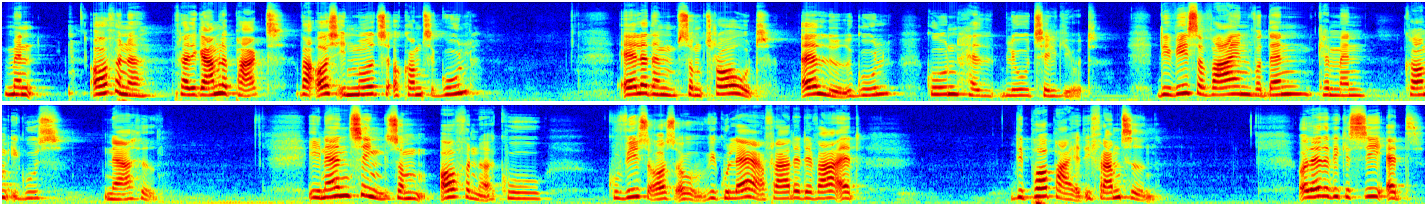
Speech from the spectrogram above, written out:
Men offerne fra det gamle pagt var også en måde til at komme til guld. Alle dem, som troede, alle guld, kun havde blevet tilgivet. De viser vejen, hvordan kan man komme i Guds nærhed. En anden ting, som offerne kunne, kunne vise os, og vi kunne lære fra det, det var, at det påpegede i fremtiden. Og det er det, vi kan sige, at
